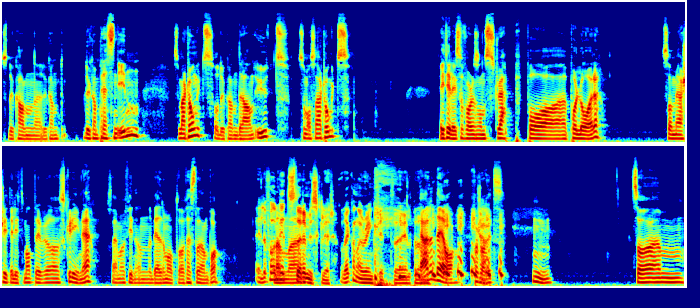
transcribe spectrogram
Så du kan, du, kan, du kan presse den inn, som er tungt, og du kan dra den ut, som også er tungt. I tillegg så får du en sånn strap på, på låret, som jeg slitt litt med at driver og sklir ned. Så jeg må finne en bedre måte å feste den på. Eller få litt eh, større muskler. Og det kan jo ringfit Fit hjelpe deg med. det òg, for så vidt. Mm. Så um,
